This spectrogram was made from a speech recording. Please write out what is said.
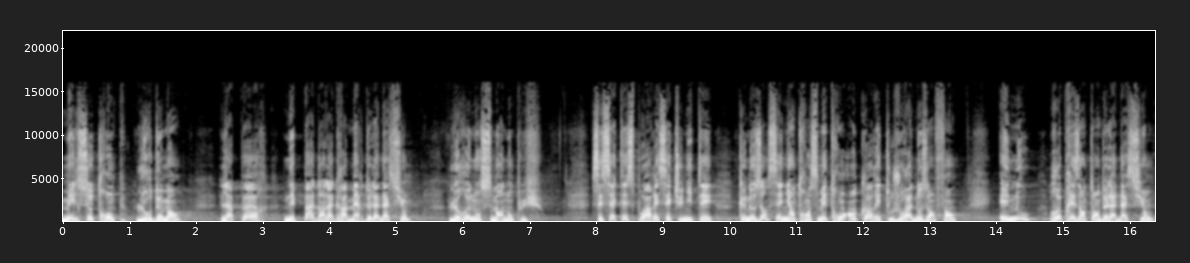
Mais il se trompe lourdement. La peur n'est pas dans la grammaire de la nation, le renoncement non plus. C'est cet espoir et cette unité que nos enseignants transmettront encore et toujours à nos enfants. Et nous, représentants de la nation,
